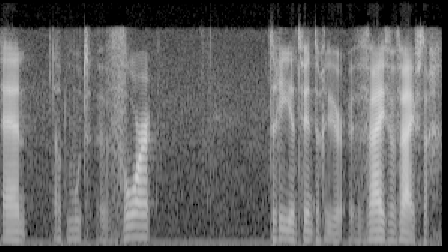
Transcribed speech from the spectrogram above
en dat moet voor 23 uur 55.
